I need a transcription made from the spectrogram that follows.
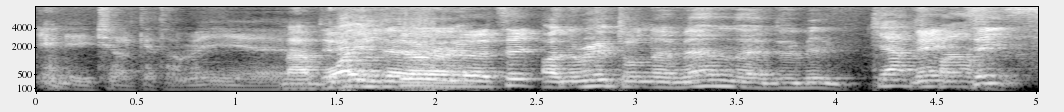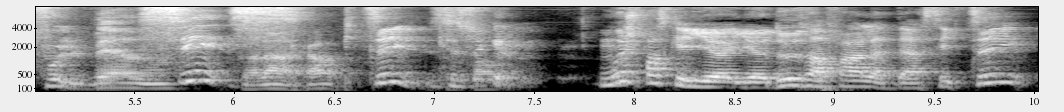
NHL 80. Euh, Ma boîte, 2002, euh, là, tu sais. Unreal Tournament euh, 2004, Mais, je pense, full belle. C'est sûr que moi je pense qu'il y, y a deux affaires là-dedans. C'est que tu sais,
